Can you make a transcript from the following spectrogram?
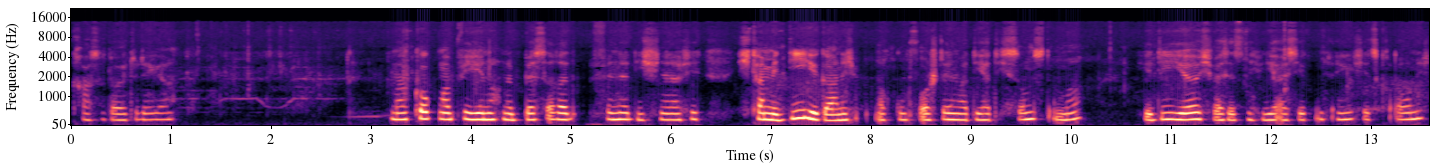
Krasse Leute, Digga. Mal gucken, ob wir hier noch eine bessere finden, die schneller schießt. Ich kann mir die hier gar nicht noch gut vorstellen, weil die hatte ich sonst immer. Hier die hier, ich weiß jetzt nicht, wie die heißt, hier mich eigentlich jetzt gerade auch nicht.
